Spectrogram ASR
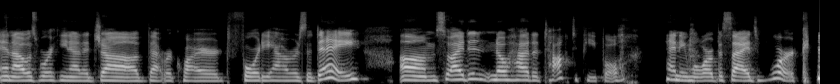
and I was working at a job that required 40 hours a day. Um so I didn't know how to talk to people anymore besides work.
